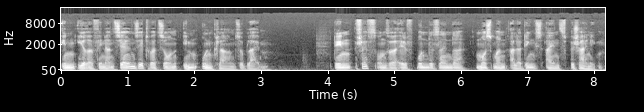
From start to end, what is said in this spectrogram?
in ihrer finanziellen Situation im Unklaren zu bleiben. Den Chefs unserer elf Bundesländer muss man allerdings eins bescheinigen.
